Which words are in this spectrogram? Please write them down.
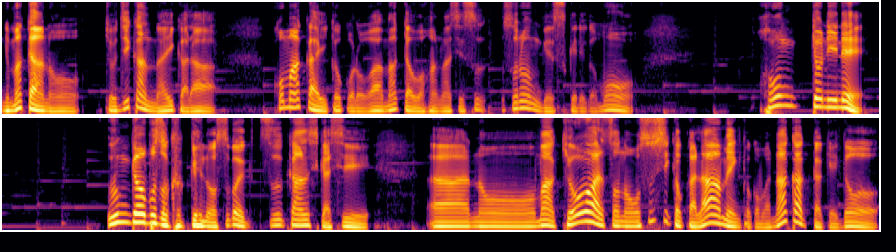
でまたあの今日時間ないから細かいところはまたお話しするんですけれども本当にね運動不足っていうのをすごい痛感しかしあのーまあ今日はそのお寿司とかラーメンとかはなかったけど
